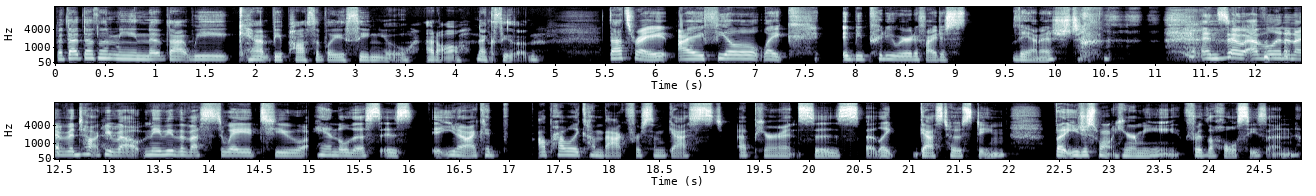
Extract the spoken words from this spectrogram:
But that doesn't mean that we can't be possibly seeing you at all next season. That's right. I feel like it'd be pretty weird if I just vanished. and so Evelyn and I've been talking about maybe the best way to handle this is, you know, I could I'll probably come back for some guest appearances, uh, like guest hosting, but you just won't hear me for the whole season.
